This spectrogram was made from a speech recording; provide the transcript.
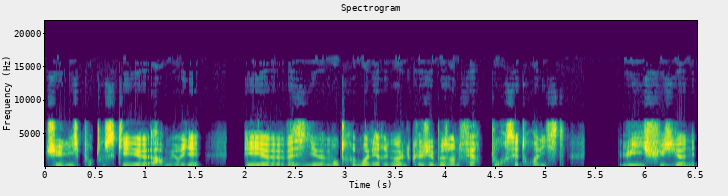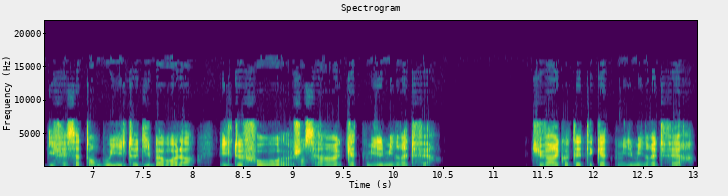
j'ai une liste pour tout ce qui est euh, armurier. Et vas-y, montre-moi les récoltes que j'ai besoin de faire pour ces trois listes. Lui, il fusionne, il fait sa tambouille, il te dit, bah voilà, il te faut, euh, j'en sais un, 4000 minerais de fer. Tu vas récolter tes 4000 minerais de fer.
